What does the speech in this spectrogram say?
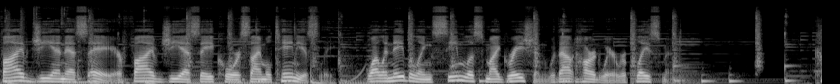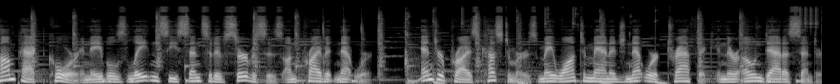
5G NSA or 5G SA core simultaneously, while enabling seamless migration without hardware replacement. Compact Core enables latency-sensitive services on private network. Enterprise customers may want to manage network traffic in their own data center.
